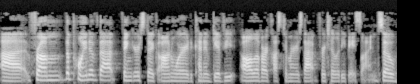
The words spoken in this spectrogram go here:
uh, from the point of that finger stick onward kind of give all of our customers that fertility baseline. So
